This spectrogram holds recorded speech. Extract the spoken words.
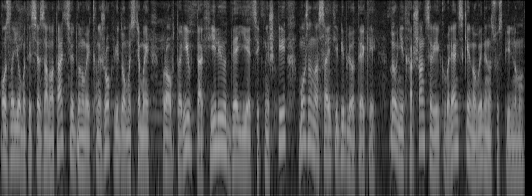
Ознайомитися з анотацією до нових книжок, відомостями про авторів та філію, де є ці книжки, можна на сайті бібліотеки. Леонід Харшан, Сергій Кобилянський. Новини на Суспільному.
